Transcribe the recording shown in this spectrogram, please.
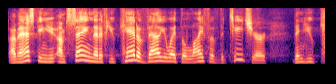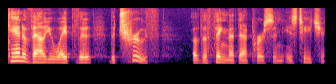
I'm asking you, I'm saying that if you can't evaluate the life of the teacher, then you can't evaluate the, the truth of the thing that that person is teaching.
